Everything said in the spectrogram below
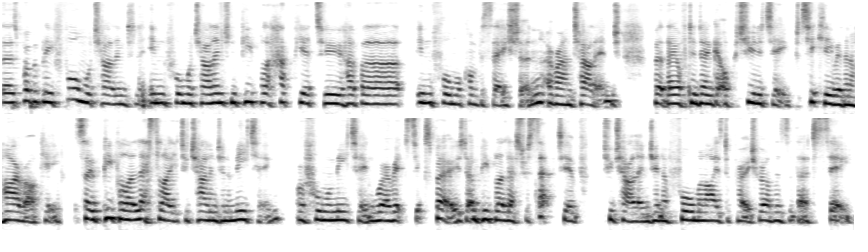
there's probably formal challenge and informal challenge and people are happier to have a informal conversation around challenge but they often don't get opportunity particularly within a hierarchy so people are less likely to challenge in a meeting or a formal meeting where it's exposed and people are less receptive to challenge in a formalized approach where others are there to see.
